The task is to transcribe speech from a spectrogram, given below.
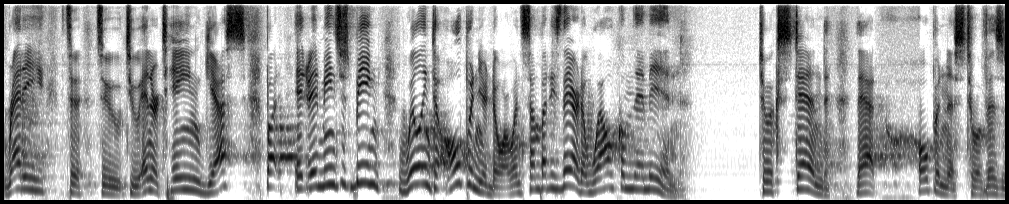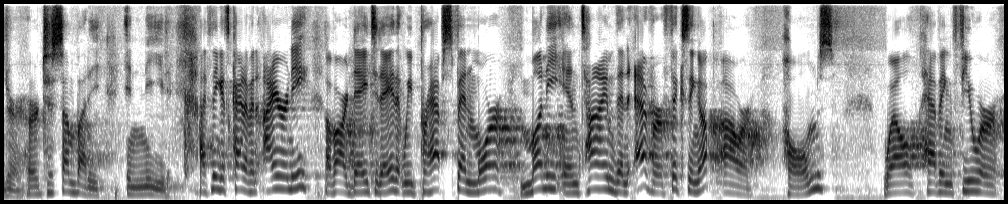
ready to, to, to entertain guests, but it, it means just being willing to open your door when somebody's there, to welcome them in, to extend that openness to a visitor or to somebody in need. I think it's kind of an irony of our day today that we perhaps spend more money and time than ever fixing up our homes while having fewer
